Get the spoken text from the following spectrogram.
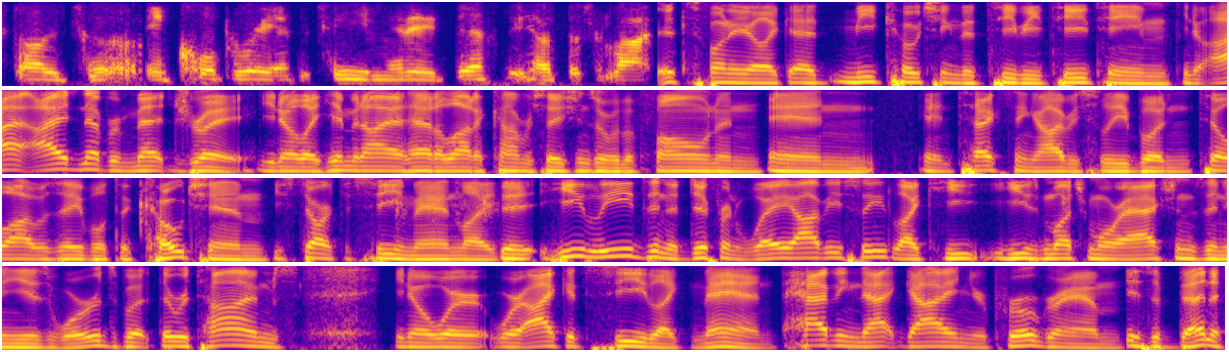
started to incorporate as a team, and it definitely helped us a lot. It's funny, like at me coaching the TBT team, you know, I I had never met Dre. You know, like him and I had had a lot of conversations over the phone, and and and texting obviously but until i was able to coach him you start to see man like the, he leads in a different way obviously like he he's much more actions than he is words but there were times you know where where i could see like man having that guy in your program is a benefit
